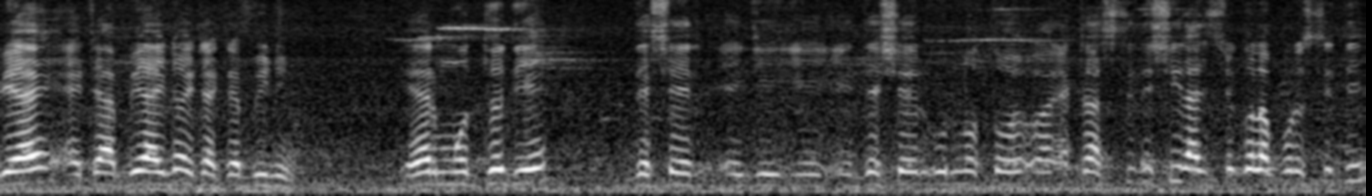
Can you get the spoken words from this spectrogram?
ব্যয়, এটা ব্যয় নয়, এটা একটা বিনিয়োগ। এর মধ্য দিয়ে দেশের এই যে দেশের উন্নত, একটা স্থিতিশীল আইন শৃঙ্খলা পরিস্থিতি,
